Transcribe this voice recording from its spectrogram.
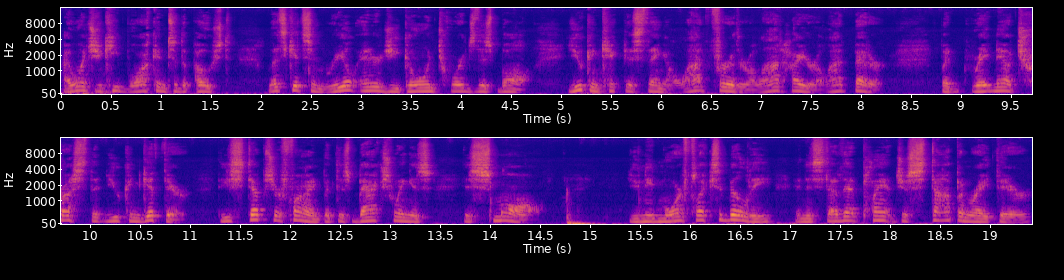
I want you to keep walking to the post. Let's get some real energy going towards this ball. You can kick this thing a lot further, a lot higher, a lot better. But right now, trust that you can get there. These steps are fine, but this backswing is, is small. You need more flexibility, and instead of that plant just stopping right there,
